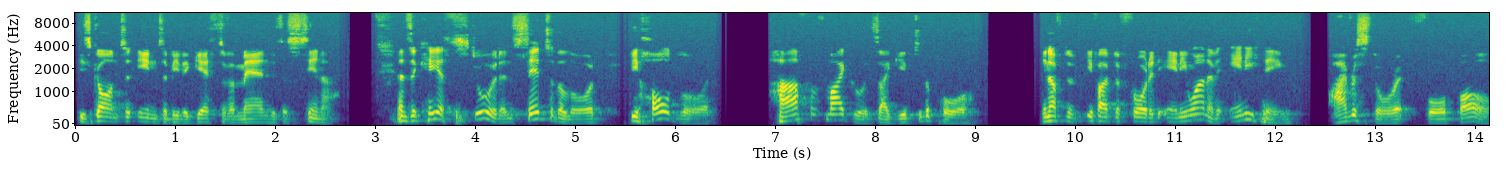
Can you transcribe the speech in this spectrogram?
He's gone to, in to be the guest of a man who's a sinner. And Zacchaeus stood and said to the Lord, Behold, Lord, half of my goods I give to the poor. And if I've defrauded anyone of anything, I restore it fourfold.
